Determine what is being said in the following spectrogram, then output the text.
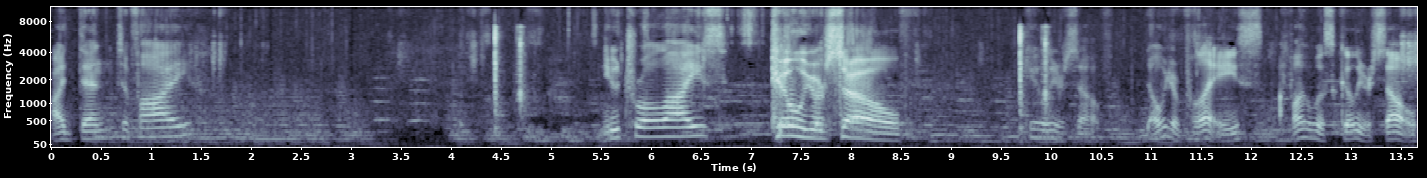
Identify. Neutralize. Kill yourself. Kill yourself. Know your place. I thought it was kill yourself.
